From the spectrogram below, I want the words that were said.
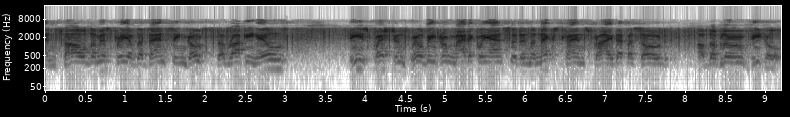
and solve the mystery of the dancing ghosts of Rocky Hills? These questions will be dramatically answered in the next transcribed episode of The Blue Beetle.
